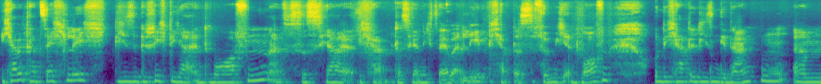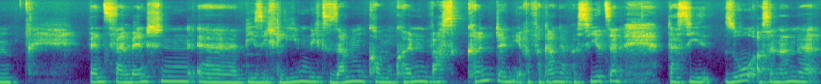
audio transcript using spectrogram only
Ich habe tatsächlich diese Geschichte ja entworfen. Also es ist ja, ich habe das ja nicht selber erlebt, ich habe das für mich entworfen und ich hatte diesen Gedanken, ähm, wenn zwei Menschen, äh, die sich lieben, nicht zusammenkommen können, was könnte in ihrer Vergangenheit passiert sein, dass sie so auseinander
